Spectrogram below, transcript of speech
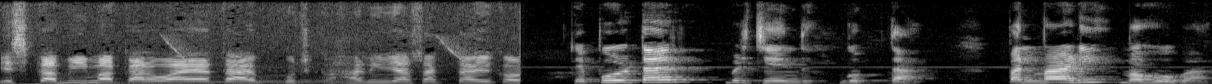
इसका बीमा करवाया था कुछ कहा नहीं जा सकता। रिपोर्टर ब्रजेंद्र गुप्ता पनवाड़ी महोबा।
